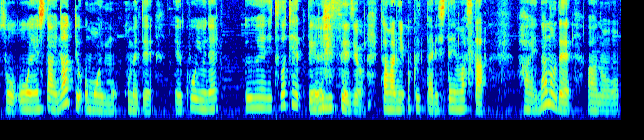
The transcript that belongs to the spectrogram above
そう応援したいなっていう思いも込めて、えー、こういうね運営に届けっていうメッセージをたまに送ったりしていました。はい、なのであの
